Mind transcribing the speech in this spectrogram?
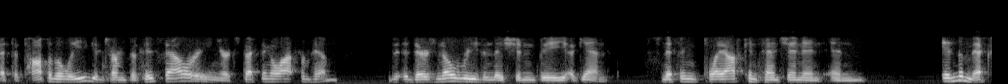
at the top of the league in terms of his salary and you're expecting a lot from him, th- there's no reason they shouldn't be, again, sniffing playoff contention and, and in the mix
